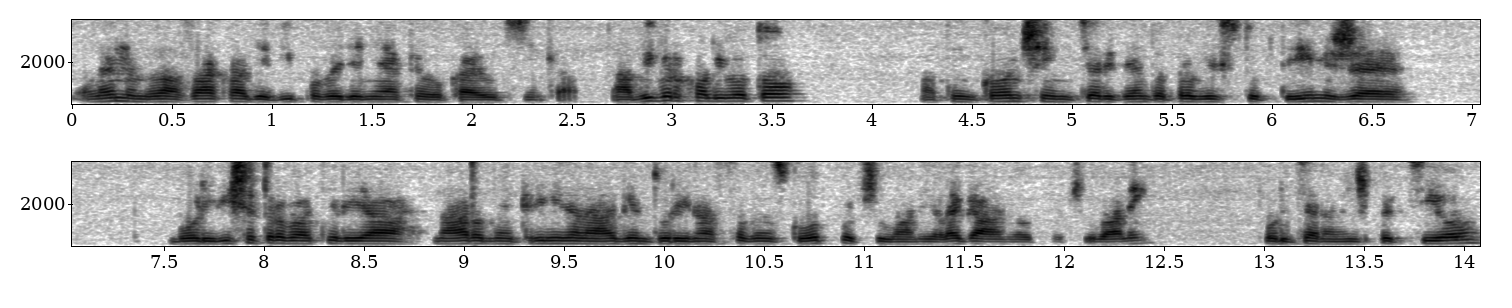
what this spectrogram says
len na základe výpovede nejakého kajúcnika. A vyvrcholilo to, a tým končím celý tento prvý vstup tým, že boli vyšetrovatelia Národnej kriminálnej agentúry na Slovensku odpočúvaní, legálne odpočúvaní policajnou inšpekciou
